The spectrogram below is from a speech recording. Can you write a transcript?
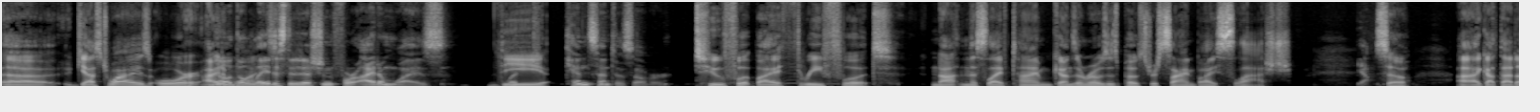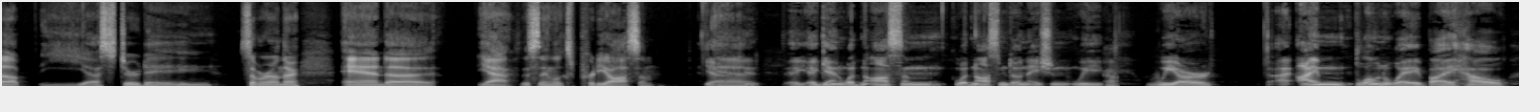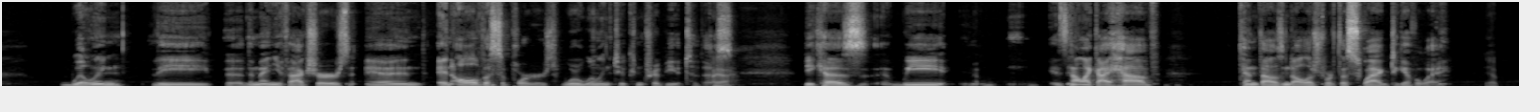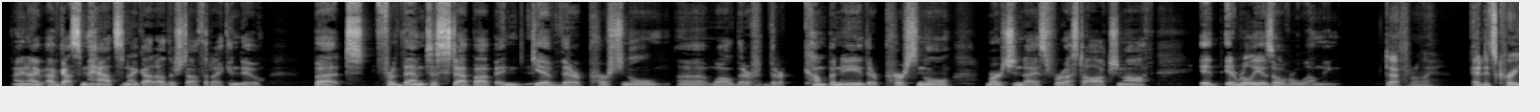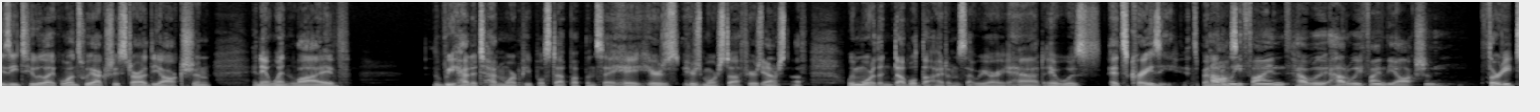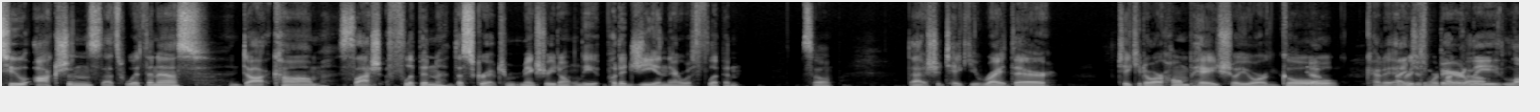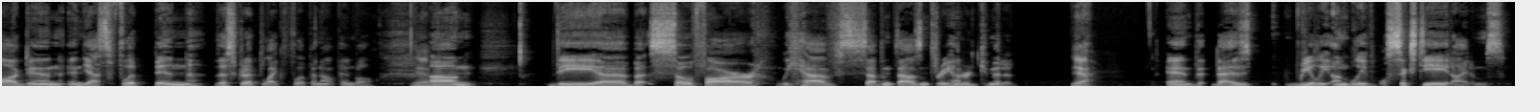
uh guest wise or no, item the latest edition for item wise. the Ken sent us over. two foot by three foot not in this lifetime guns N' roses poster signed by slash Yeah. so i got that up yesterday somewhere around there and uh yeah this thing looks pretty awesome Yeah. And- a- again, what an awesome what an awesome donation. We Yeah. we are I, I'm blown away by how willing the the the manufacturers and and all the supporters were willing to contribute to this. Oh, yeah. Because we it's not like I have ten thousand dollars worth of swag to give away. Yep. And I, I've got some hats and I got other stuff that I can do but for them to step up and give their personal uh, well their their company their personal merchandise for us to auction off it it really is overwhelming definitely and it's crazy too like once we actually started the auction and it went live we had a ton more people step up and say hey here's here's more stuff here's Yeah. more stuff. We more than doubled the items that we already had. It was it's crazy. It's been how awesome do we find how we how do we find the auction? 32 auctions that's with an s dot com slash flippin the script. Make sure you don't leave, put a g in there with flippin. So that should take you right there take you to our homepage show you our goal kind of I just we're barely logged in, and yes, flip in the script like flipping out pinball. Yeah. Um, the uh, but so far we have seven thousand three hundred committed, Yeah. and th- that is really unbelievable. Sixty eight items.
